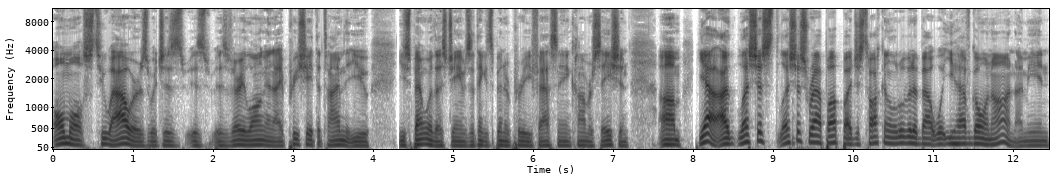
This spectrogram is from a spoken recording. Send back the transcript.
almost two hours, which is is is very long, and I appreciate the time that you you spent with us, James. I think it's been a pretty fascinating conversation. Um, yeah, I, let's just let's just wrap up by just talking a little bit about what you have going on. I mean,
